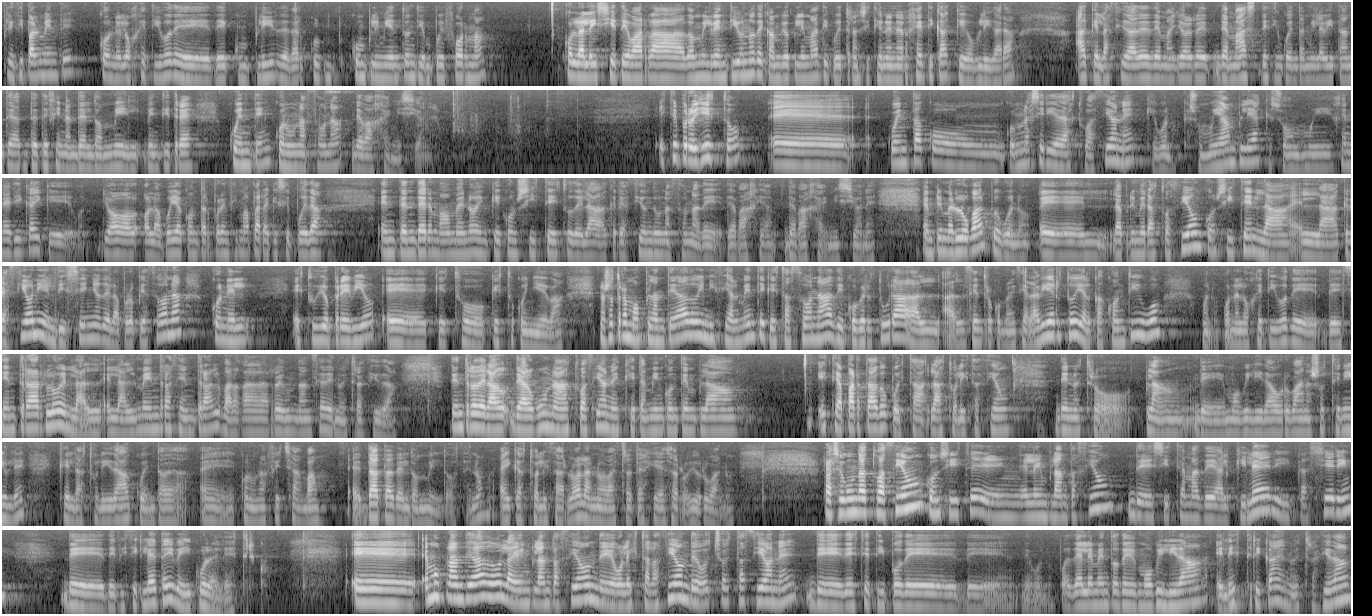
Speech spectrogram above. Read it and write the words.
principalmente con el objetivo de, cumplir, de dar cumplimiento en tiempo y forma con la Ley 7 2021 de Cambio Climático y Transición Energética, que obligará a que las ciudades de, mayor, de más de 50.000 habitantes antes de final del 2023 cuenten con una zona de bajas emisiones. Este proyecto eh, cuenta con, una serie de actuaciones que, bueno, que son muy amplias, que son muy genéricas y que yo os las voy a contar por encima para que se pueda entender más o menos en qué consiste esto de la creación de una zona de, bajas emisiones. En primer lugar, pues bueno, la primera actuación consiste en la creación y el diseño de la propia zona con el estudio previo eh, que, esto, que esto conlleva.Nosotros hemos planteado inicialmente que esta zona de cobertura al, centro comercial abierto y al casco antiguo, bueno, con el objetivo de, centrarlo en la, almendra central, valga la redundancia, de nuestra ciudad. Dentro de, de algunas actuaciones que también contempla este apartado pues está la actualización de nuestro plan de movilidad urbana sostenible, que en la actualidad cuenta eh, con una fecha, eh, data del 2012. ¿no? Hay que actualizarlo a la nueva estrategia de desarrollo urbano. La segunda actuación consiste en, la implantación de sistemas de alquiler y cash sharing de, de bicicleta y vehículos eléctricos. Eh, hemos planteado la implantación o la instalación de ocho estaciones de, este tipo de, pues de, elementos de movilidad eléctrica en nuestra ciudad,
